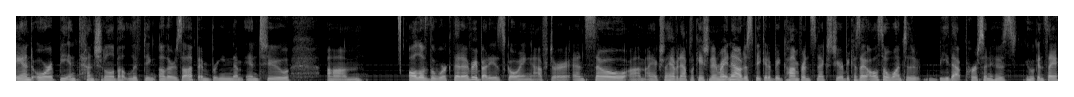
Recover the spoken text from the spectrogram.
and or be intentional about lifting others up and bringing them into um, all of the work that everybody is going after. And so um, I actually have an application in right now to speak at a big conference next year because I also want to be that person who's who can say,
